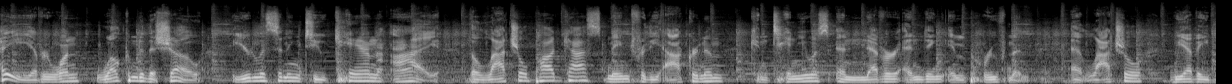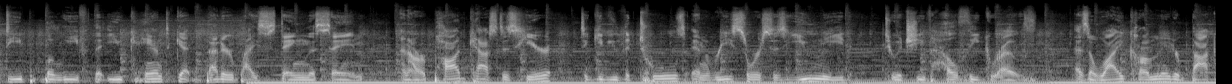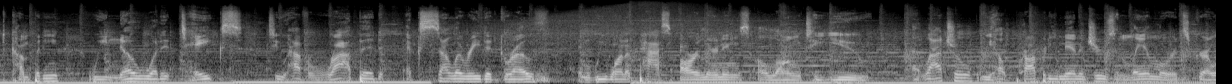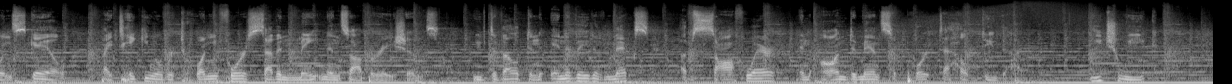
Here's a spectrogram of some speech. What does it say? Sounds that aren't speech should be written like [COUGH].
Hey everyone, welcome to the show. You're listening to Can I, the Latchel podcast named for the acronym Continuous and Never Ending Improvement. At Latchel, we have a deep belief that you can't get better by staying the same. And our podcast is here to give you the tools and resources you need to achieve healthy growth. As a Y Combinator backed company, we know what it takes to have rapid, accelerated growth, and we want to pass our learnings along to you. At Latchel, we help property managers and landlords grow and scale by taking over 24 7 maintenance operations. We've developed an innovative mix of software and on demand support to help do that. Each week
